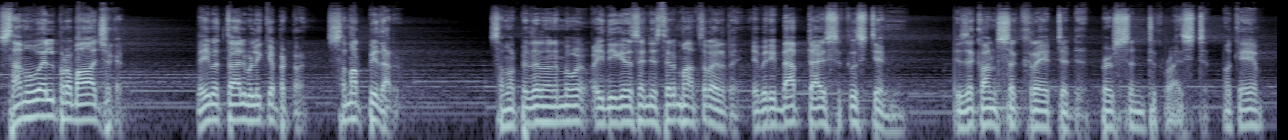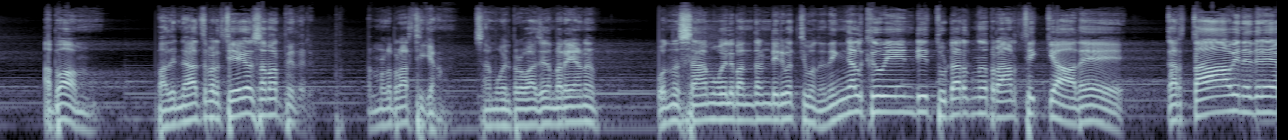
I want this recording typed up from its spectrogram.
സമുവൽ പ്രവാചകൻ ദൈവത്താൽ വിളിക്കപ്പെട്ടവൻ സമർപ്പിതർ. സമർപ്പിതർ എന്ന് പറയുമ്പോൾ വൈദികര സന്യസ്തർ മാത്രമല്ല every baptise Christian is a consecrated person to Christ okay അപ്പം അപ്പം അതിന്റെ അകത്ത് പ്രത്യേകം സമർപ്പിതർ. നമ്മൾ പ്രാർത്ഥിക്കണം. സാമൂഹൽ പ്രവാചകൻ പറയാണ് ഒന്ന് സാമൂഹൽ പന്ത്രണ്ട് ഇരുപത്തിമൂന്ന് നിങ്ങൾക്ക് വേണ്ടി തുടർന്ന് പ്രാർത്ഥിക്കാതെ കർത്താവിനെതിരെ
